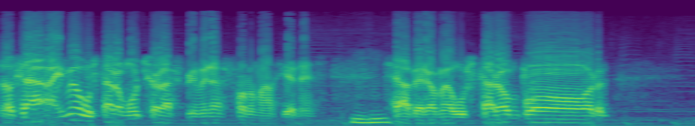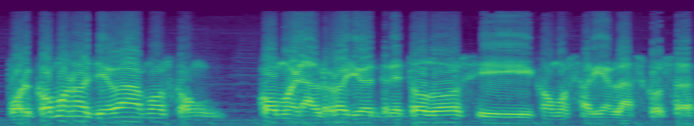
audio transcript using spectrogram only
O sea, a mí me gustaron mucho las primeras formaciones, o sea, pero me gustaron por, por cómo nos llevábamos, con cómo era el rollo entre todos y cómo salían las cosas.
